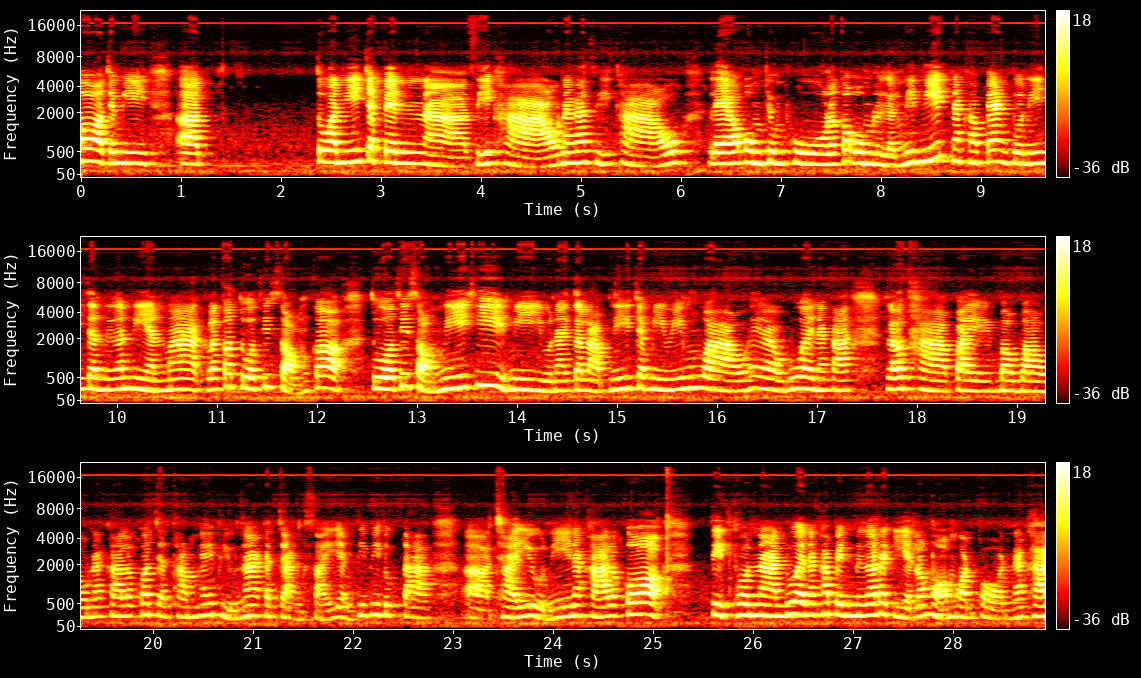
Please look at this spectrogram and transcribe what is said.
ก็จะมีอ่อ ตัวนี้จะเป็นอ่าสีขาวนะคะ สีขาวแล้วอมชมพูแล้วก็อมเหลืองนิดๆนะคะ แป้งตัวนี้จะเนื้อเนียนมาก แล้วก็ตัวที่สองก็ตัวที่สองนี้ที่มีอยู่ในตลับนี้จะมีวิ้งวาวให้เราด้วยนะคะ แล้วทาไปเบาๆนะคะ แล้วก็จะทำให้ผิวหน้ากระจ่างใสอย่างที่พี่ตุ๊กตาอ่อใช้อยู่นี้นะคะ แล้วก็ติดทนนานด้วยนะคะ เป็นเนื้อละเอียดแล้วหอมอ่อนๆนะคะ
